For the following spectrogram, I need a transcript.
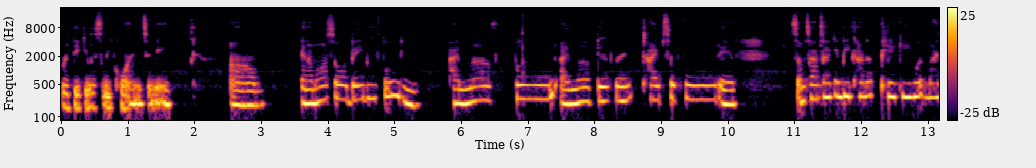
ridiculously corny to me. Um, and I'm also a baby foodie. I love food. I love different types of food and Sometimes I can be kind of picky with my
